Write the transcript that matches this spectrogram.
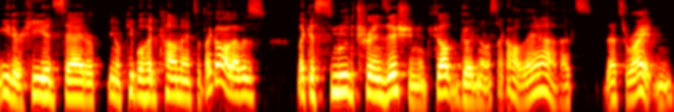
either he had said or you know people had commented like, "Oh, that was like a smooth transition. It felt good." And I was like, "Oh, yeah, that's that's right." And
